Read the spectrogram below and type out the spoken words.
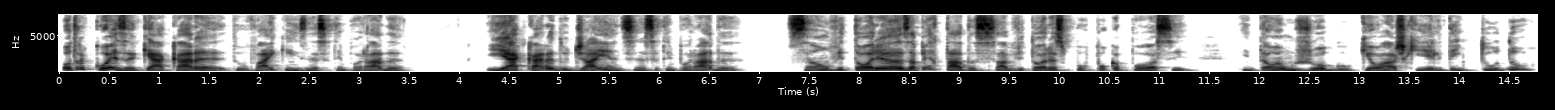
Outra coisa que é a cara do Vikings nessa temporada e é a cara do Giants nessa temporada são vitórias apertadas, sabe? Vitórias por pouca posse. Então é um jogo que eu acho que ele tem tudo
